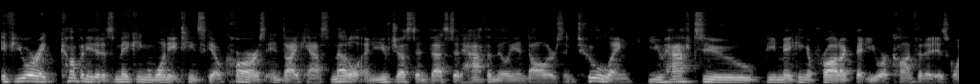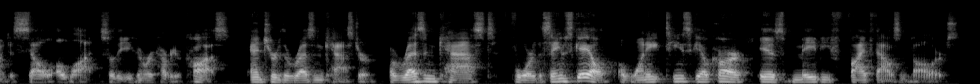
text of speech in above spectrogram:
If you are a company that is making 118 scale cars in die cast metal and you've just invested half a million dollars in tooling, you have to be making a product that you are confident is going to sell a lot so that you can recover your costs. Enter the resin caster. A resin cast for the same scale, a 118 scale car, is maybe $5,000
